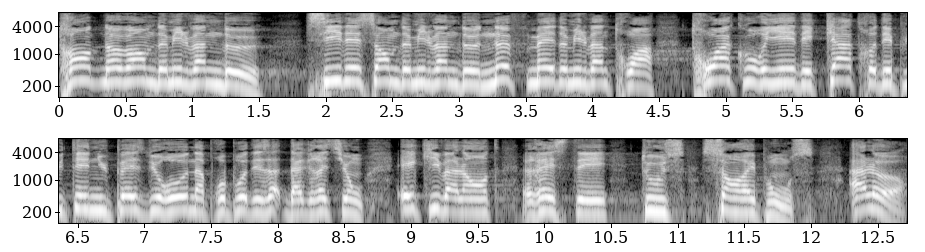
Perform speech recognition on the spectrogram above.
30 novembre 2022, 6 décembre 2022, 9 mai 2023, trois courriers des quatre députés NUPES du Rhône à propos d'agressions équivalentes restés tous sans réponse. Alors,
